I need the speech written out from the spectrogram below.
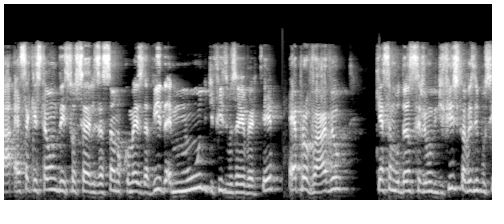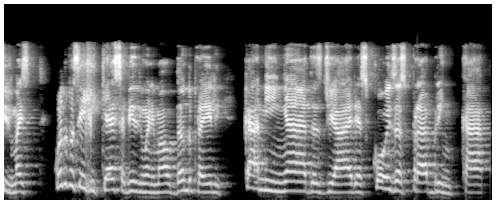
Ah, essa questão de socialização no começo da vida é muito difícil você reverter. É provável que essa mudança seja muito difícil, talvez impossível, mas quando você enriquece a vida de um animal, dando para ele caminhadas diárias, coisas para brincar,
